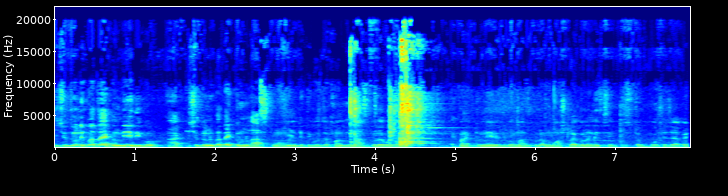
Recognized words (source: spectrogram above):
কিছু ধনে পাতা এখন দিয়ে দিব, আর কিছু ধনে পাতা একদম লাস্ট মোমেন্টে দিব, যখন মাছগুলো ওঠা। এখন একটু নেড়ে দিব মাছগুলো, মশলাগুলো নিচে কিছুটা বসে যাবে।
